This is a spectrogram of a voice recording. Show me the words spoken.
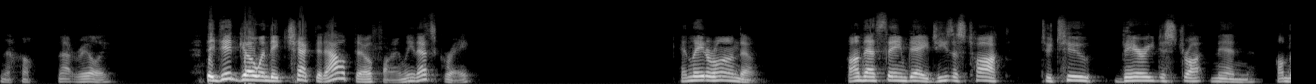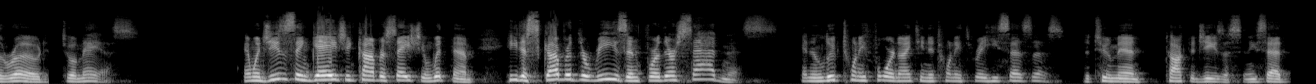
No, not really. They did go and they checked it out though, finally. That's great. And later on though, on that same day, Jesus talked to two very distraught men on the road to Emmaus. And when Jesus engaged in conversation with them, he discovered the reason for their sadness. And in Luke 24, 19 to 23, he says this. The two men talked to Jesus and he said,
